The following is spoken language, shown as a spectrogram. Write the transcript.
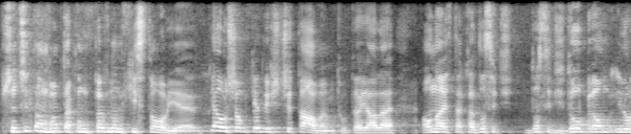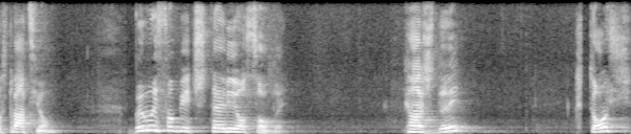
przeczytam wam taką pewną historię. Ja już ją kiedyś czytałem tutaj, ale ona jest taka dosyć, dosyć dobrą ilustracją. Były sobie cztery osoby. Każdy, ktoś,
